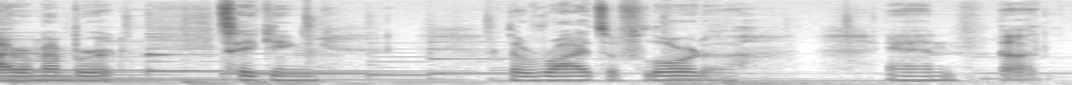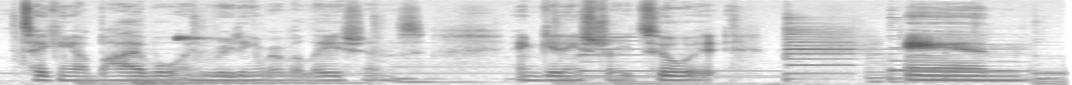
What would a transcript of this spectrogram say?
I remember taking the ride to Florida and uh, taking a Bible and reading Revelations and getting straight to it. And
